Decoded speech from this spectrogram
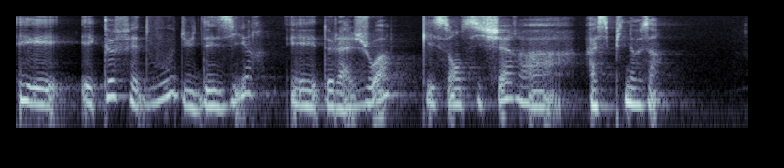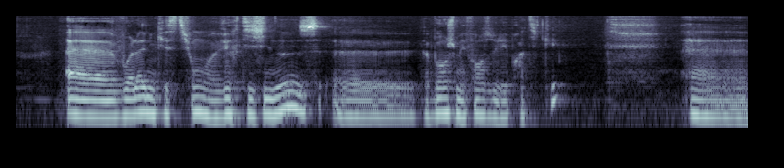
Et, que faites-vous du désir et de la joie qui sont si chers à Spinoza? Euh, voilà une question vertigineuse. Euh, d'abord, je m'efforce de les pratiquer. Euh,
